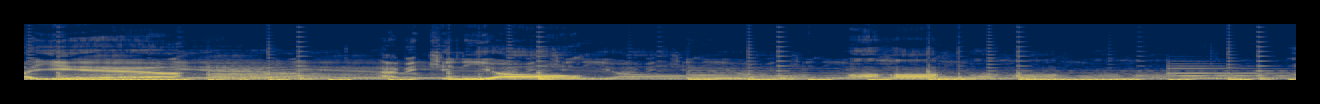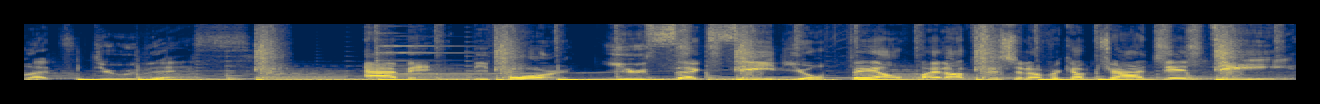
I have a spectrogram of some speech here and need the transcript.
Oh yeah. Abbot Kinney, y'all. Uh huh. Let's do this. Abbot, before you succeed, you'll fail. Fight opposition, overcome tragedy.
